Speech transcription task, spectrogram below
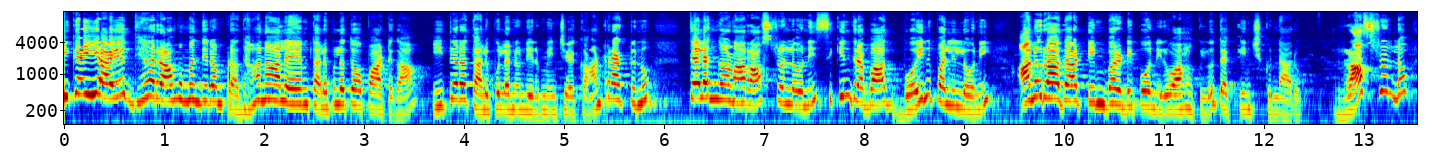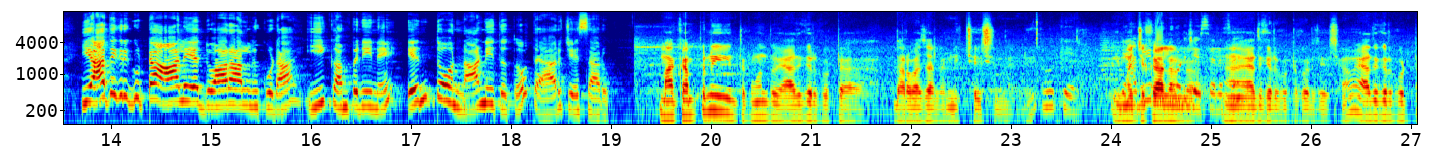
ఇక ఈ అయోధ్య రామ మందిరం ప్రధానాలయం తలుపులతో పాటుగా ఇతర తలుపులను నిర్మించే కాంట్రాక్టును తెలంగాణ రాష్ట్రంలోని సికింద్రాబాద్ బోయినపల్లిలోని అనురాధ టింబర్ డిపో నిర్వాహకులు దక్కించుకున్నారు. రాష్ట్రంలో యాదగిరిగుట్ట ఆలయ ద్వారాలను కూడా ఈ కంపెనీనే ఎంతో నాణ్యతతో తయారు చేశారు. మా కంపెనీ ఇంతకుముందు యాదగిరిగుట్ట దర్వాజాలన్నీ చేసిందండి. ఈ మధ్య కాలంలో ఆ, యాదగిరిగుట్ట కూడా చేసాం యాదగిరిగుట్ట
